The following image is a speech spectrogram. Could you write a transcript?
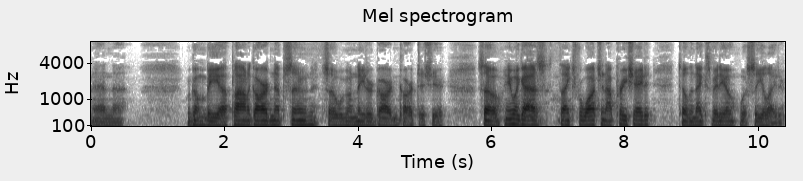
and uh, we're going to be uh, plowing a garden up soon. So we're going to need our garden cart this year. So anyway, guys, thanks for watching. I appreciate it. Till the next video, we'll see you later.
